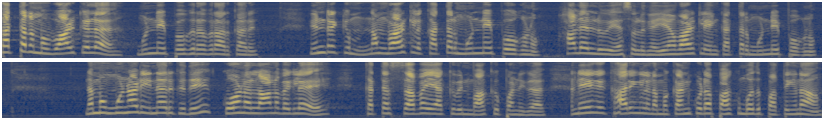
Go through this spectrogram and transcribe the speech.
கத்தர் நம்ம வாழ்க்கையில் முன்னே போகிறவராக இருக்கார். இன்றைக்கும் நம் வாழ்க்கையில் கத்தர் முன்னே போகணும். ஹலல்லூயா சொல்லுங்கள் என் வாழ்க்கையில் என் கத்தர் முன்னே போகணும். நம்ம முன்னாடி என்ன இருக்குது? கோணலானவைகளை கத்த சபையாக்குவின் வாக்கு பண்ணுகிறார். அநேக காரியங்களை நம்ம கண் கூட பார்க்கும்போது பார்த்தீங்கன்னா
